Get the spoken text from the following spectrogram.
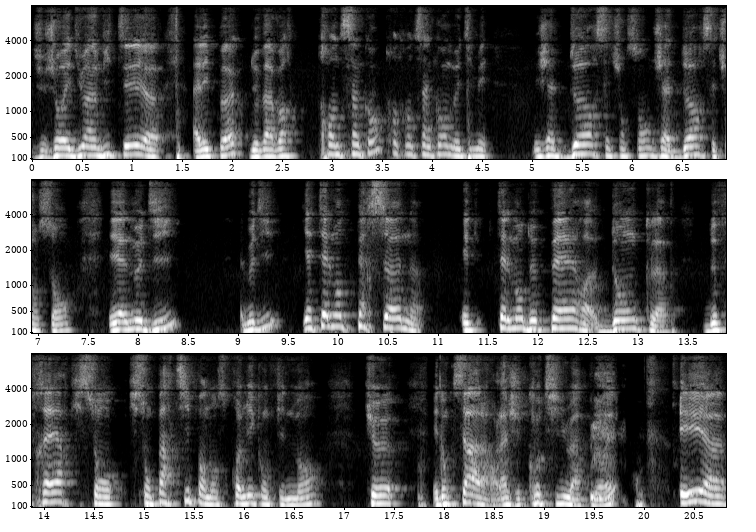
j'aurais dû inviter euh, à l'époque, devait avoir 35 ans, 30-35 ans, me dit mais j'adore cette chanson, j'adore cette chanson. Et elle me dit, elle me dit, il y a tellement de personnes et tellement de pères, d'oncles, de frères qui sont qui sont partis pendant ce premier confinement que et donc ça alors là j'ai continué à pleurer. Et euh,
